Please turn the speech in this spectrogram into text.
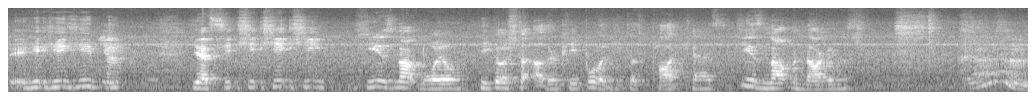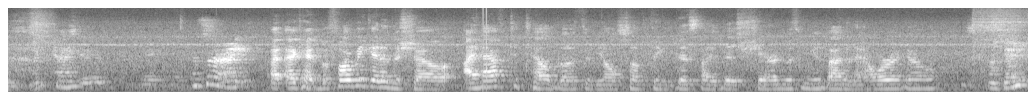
He he he. he Yeah. yes, he, he he he he is not loyal. He goes to other people and he does podcasts. He is not monogamous. Oh, okay. That's all right. Uh, okay, before we get in the show, I have to tell both of y'all something Thisithis shared with me about an hour ago. Okay.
